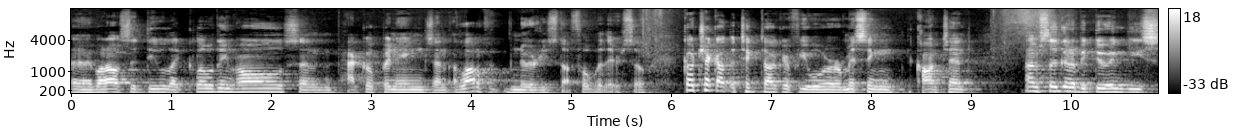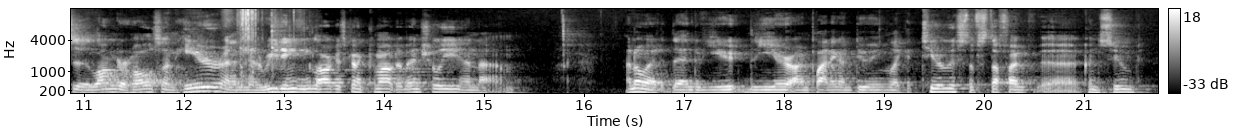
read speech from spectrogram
Uh, but I also do like clothing hauls and pack openings and a lot of nerdy stuff over there. So go check out the TikTok if you were missing the content. I'm still gonna be doing these uh, longer hauls on here and the reading log is gonna come out eventually and um, I know at the end of the year, the year I'm planning on doing like a tier list of stuff I've uh, consumed.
